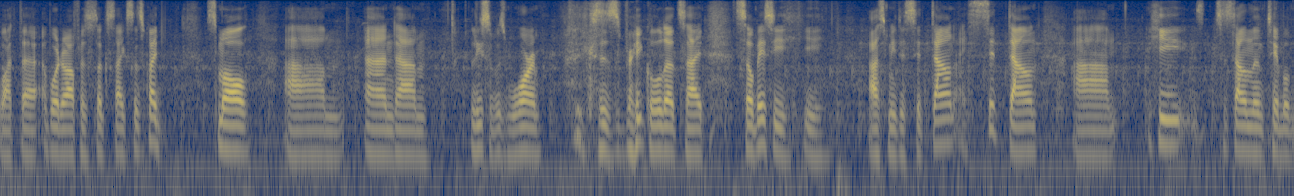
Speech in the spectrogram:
what the border office looks like. So it's quite small, um, and um, at least it was warm because it's very cold outside. So basically, he asked me to sit down. I sit down. Um, he sits down on the table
